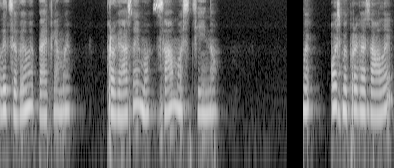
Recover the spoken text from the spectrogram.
лицевими петлями. Пров'язуємо самостійно. Ось ми пров'язали,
